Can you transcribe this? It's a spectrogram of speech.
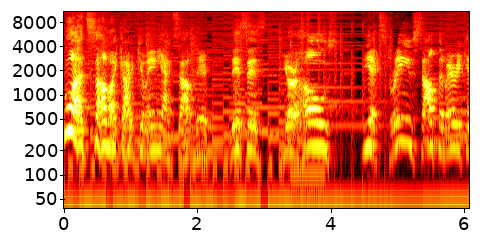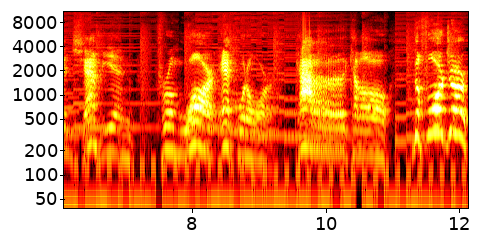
What's up, my Karcamaniacs out there? This is your host, the Extreme South American Champion from War, Ecuador, Karcamo, the Forger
